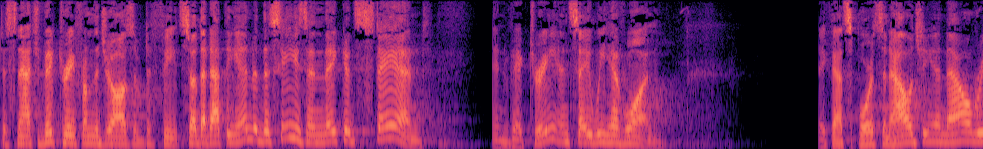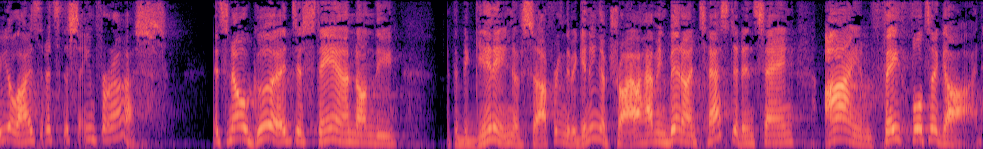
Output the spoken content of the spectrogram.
to snatch victory from the jaws of defeat so that at the end of the season they could stand in victory and say, We have won. Take that sports analogy and now realize that it's the same for us. It's no good to stand on the at the beginning of suffering, the beginning of trial, having been untested and saying, I am faithful to God,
